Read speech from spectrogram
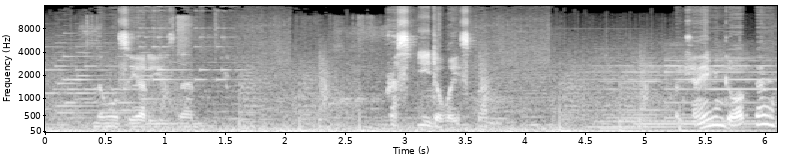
And then we'll see how to use them. Press E to waste them. Wait, can I even go up there?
